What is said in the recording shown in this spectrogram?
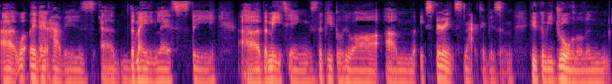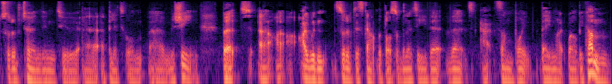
uh, what they don't have is uh, the mailing lists, the uh, the meetings, the people who are um, experienced in activism, who can be drawn on and sort of turned into a, a political uh, machine. But uh, I, I, wouldn't sort of discount the possibility that that at some point they might well become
